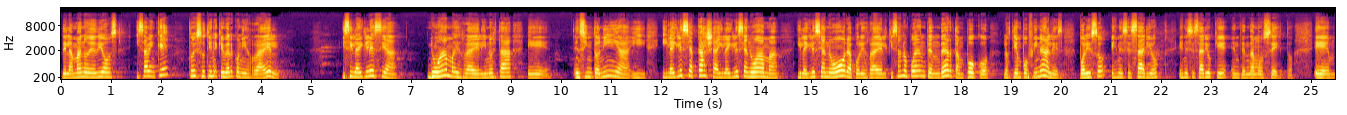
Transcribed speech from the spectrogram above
de la mano de Dios. ¿Y saben qué? Todo eso tiene que ver con Israel. Y si la iglesia no ama a Israel y no está eh, en sintonía y, y la iglesia calla y la iglesia no ama y la iglesia no ora por Israel, quizás no pueda entender tampoco los tiempos finales. Por eso es necesario es necesario que entendamos esto. Eh,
